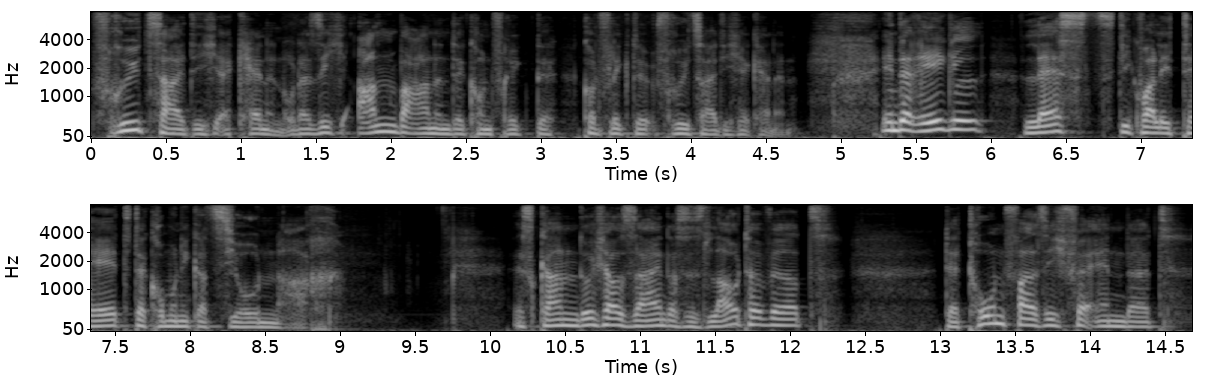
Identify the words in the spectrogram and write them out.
frühzeitig erkennen oder sich anbahnende Konflikte, Konflikte frühzeitig erkennen? In der Regel lässt die Qualität der Kommunikation nach. Es kann durchaus sein, dass es lauter wird, der Tonfall sich verändert,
